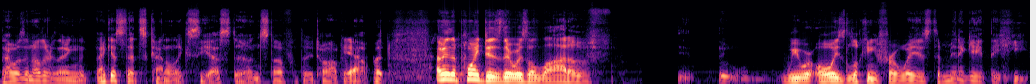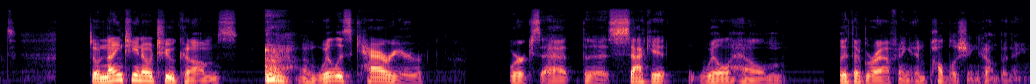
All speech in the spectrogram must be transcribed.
That was another thing. That, I guess that's kind of like siesta and stuff that they talk Yeah. about. But I mean, the point is, there was a lot of we were always looking for ways to mitigate the heat. So 1902 comes, and Willis Carrier works at the Sackett Wilhelm Lithographing and Publishing Company.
